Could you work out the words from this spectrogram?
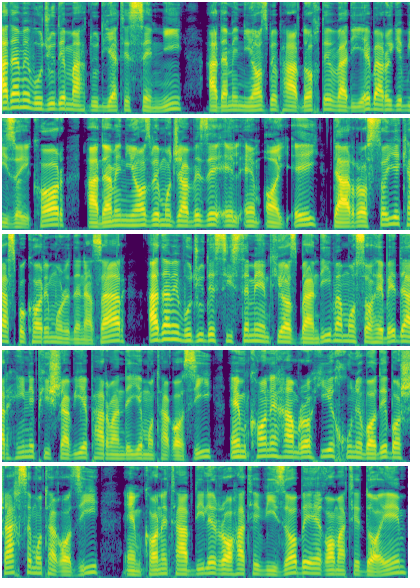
عدم وجود محدودیت سنی، عدم نیاز به پرداخت ودیعه برای ویزای کار، عدم نیاز به مجوز LMIA در راستای کسب و کار مورد نظر، عدم وجود سیستم امتیازبندی و مصاحبه در حین پیشروی پرونده متقاضی، امکان همراهی خونواده با شخص متقاضی، امکان تبدیل راحت ویزا به اقامت دائم،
